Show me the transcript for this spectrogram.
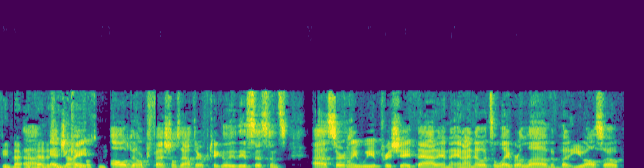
feedback like um, that is invaluable to me. All dental professionals out there, particularly the assistants. Uh, certainly, we appreciate that, and and I know it's a labor of love, but you also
